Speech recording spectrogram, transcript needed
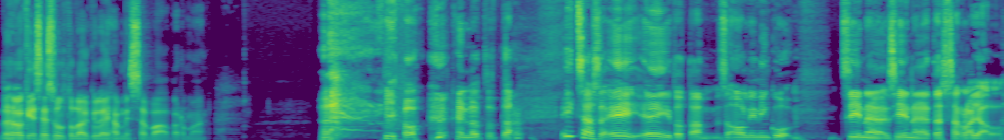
No okei, okay, se sulla tulee kyllä ihan missä vaan varmaan. Joo, no tota, itse asiassa ei, ei tota, se oli niinku siinä, siinä ja tässä rajalla.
